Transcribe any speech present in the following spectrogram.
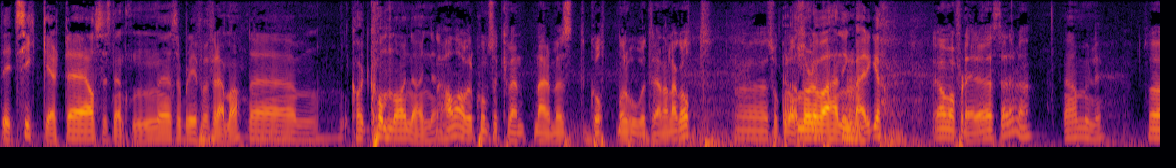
det er ikke sikkert det er assistenten eh, som blir forfremma. Det kan ikke komme noe annet enn det. Han har vel konsekvent nærmest gått når hovedtreneren har gått. Uh, Ja, når det var Henning Berg, ja. Ja, det var flere steder, det. Ja, mulig. Så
